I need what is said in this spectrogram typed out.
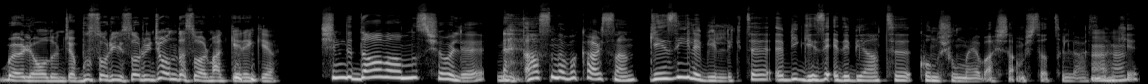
böyle olunca? Bu soruyu sorunca onu da sormak gerekiyor. Şimdi davamız şöyle. Aslında bakarsan Gezi ile birlikte e, bir Gezi edebiyatı konuşulmaya başlanmıştı hatırlarsan ki.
